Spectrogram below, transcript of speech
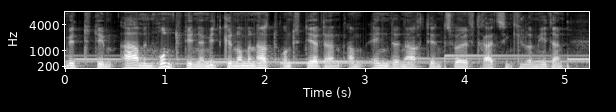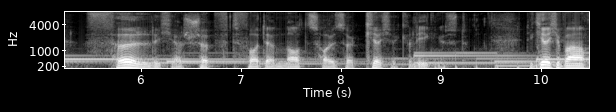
mit dem armen Hund, den er mitgenommen hat und der dann am Ende nach den 12, 13 Kilometern völlig erschöpft vor der Nordshäuser Kirche gelegen ist. Die Kirche war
